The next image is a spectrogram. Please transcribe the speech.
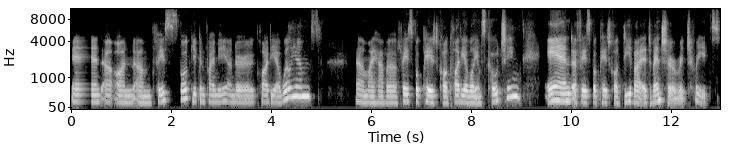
And uh, on um, Facebook, you can find me under Claudia Williams. Um, I have a Facebook page called Claudia Williams Coaching and a Facebook page called Diva Adventure Retreats.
